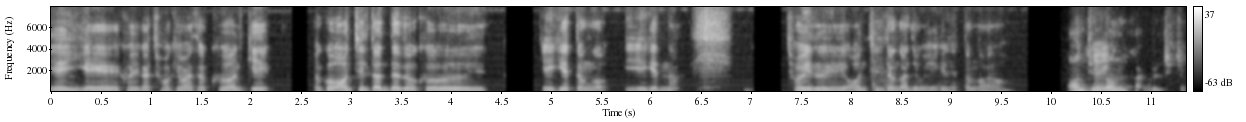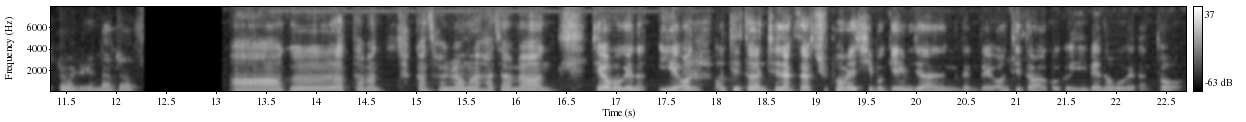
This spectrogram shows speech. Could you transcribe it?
예, 이게 그러니까 정확히 말해서 그런 게임 그 언틸던 때도 그 얘기했던 거 얘기했나? 저희들이 언틸던 가지고 얘기를 했던 거요. Until Dawn 사람들 직접적으로 얘기는 하지 않았어. 아 그렇다면 잠깐 설명을 하자면 제가 보기에는 이게 언, Until Dawn 제작사가 Supermassive Games라는 데인데 Until Dawn하고 그 이 Man of Medan도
